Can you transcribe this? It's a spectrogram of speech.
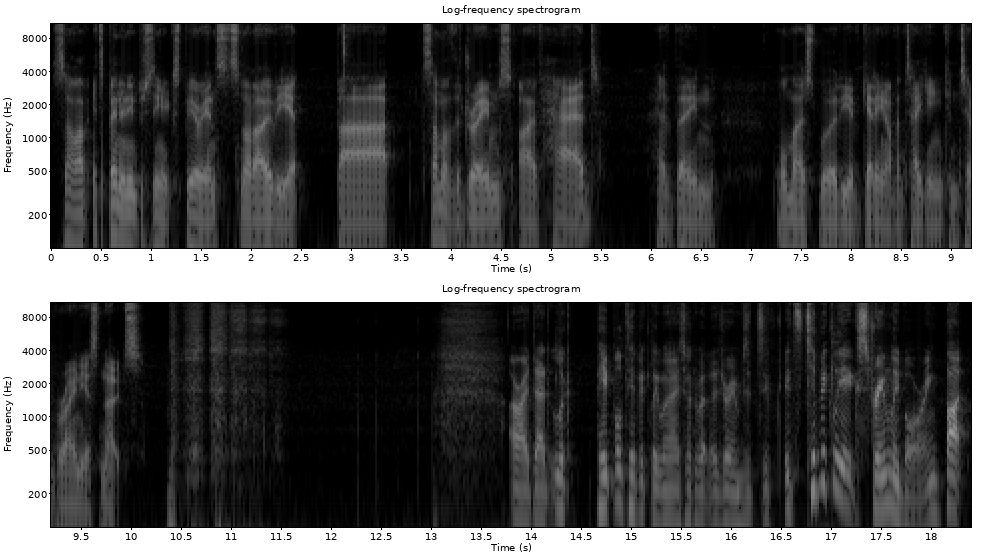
so I've, it's been an interesting experience. It's not over yet, but some of the dreams I've had have been almost worthy of getting up and taking contemporaneous notes. All right, Dad. Look, people typically when they talk about their dreams, it's it's typically extremely boring. But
